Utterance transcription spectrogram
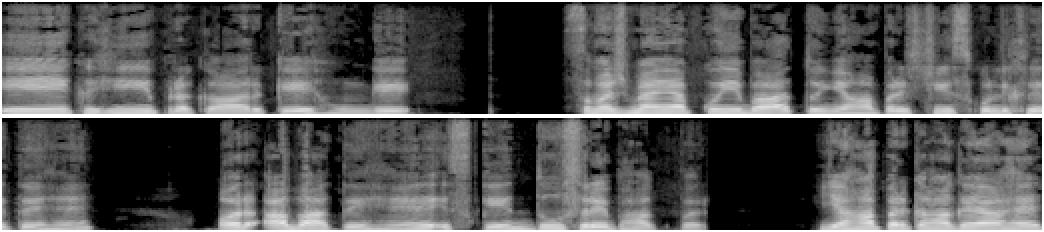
एक ही प्रकार के होंगे। समझ में आई आपको ये बात? तो यहाँ पर इस चीज़ को लिख लेते हैं और अब आते हैं इसके दूसरे भाग पर। यहाँ पर कहा गया है,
